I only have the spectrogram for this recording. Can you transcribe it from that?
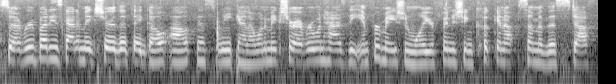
so everybody's got to make sure that they go out this weekend. I want to make sure everyone has the information while you're finishing cooking up some of this stuff.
